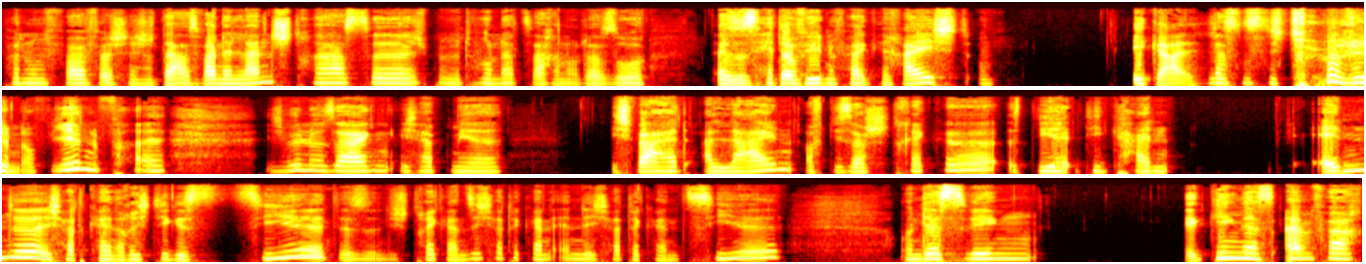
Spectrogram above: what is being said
Vernunft war wahrscheinlich schon da. Es war eine Landstraße, ich bin mit 100 Sachen oder so. Also es hätte auf jeden Fall gereicht. Egal, lass uns nicht drüber reden. Auf jeden Fall. Ich will nur sagen, ich habe mir, ich war halt allein auf dieser Strecke, die, die kein Ende. Ich hatte kein richtiges Ziel. Also die Strecke an sich hatte kein Ende. Ich hatte kein Ziel. Und deswegen ging das einfach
